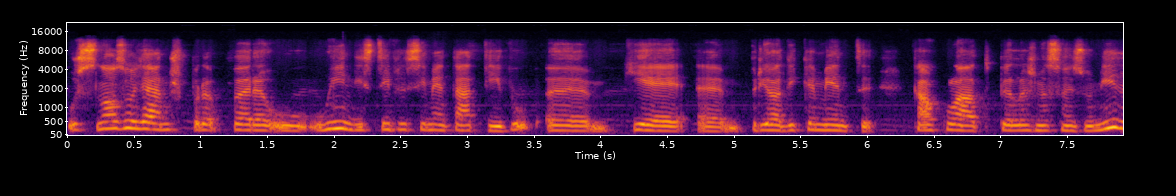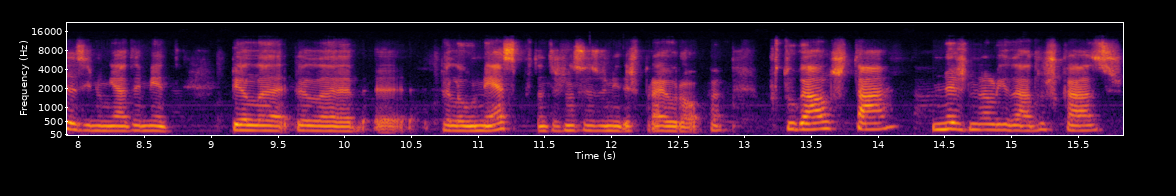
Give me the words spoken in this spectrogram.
um, se nós olharmos para, para o, o, índice de envelhecimento ativo, um, que é um, periodicamente calculado pelas Nações Unidas, e nomeadamente pela, pela, uh, pela Unesco, portanto as Nações Unidas para a Europa, Portugal está, na generalidade dos casos,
